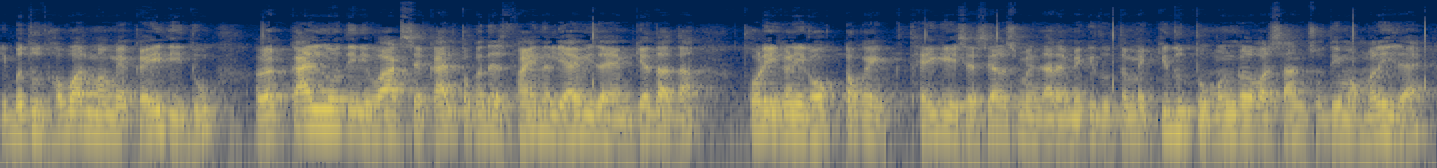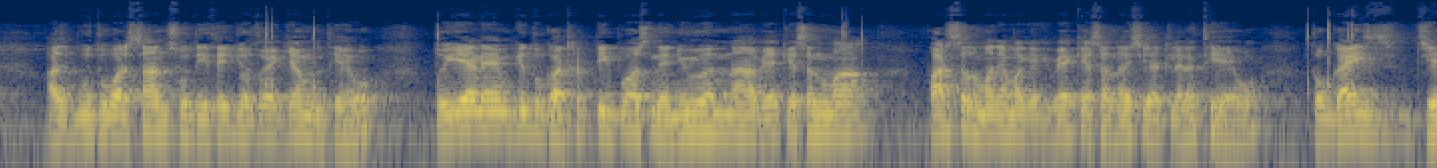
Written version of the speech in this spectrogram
એ બધું સવારમાં મેં કહી દીધું. હવે કાલનો દીની વાટ છે. કાલ તો કદાચ ફાઇનલી આવી જાય એમ કહેતા હતા. થોડી ઘણી રોકટોક થઈ ગઈ છે સેલ્સમેન જ્યારે મેં કીધું, તમે કીધું તું મંગળવાર સાંજ સુધીમાં મળી જાય. આજ બુધવાર સાંજ સુધી થઈ ગયો તો એ કેમ નથી આવ્યો? તો એણે એમ કીધું કે થર્ટી પ્લસ ને ન્યૂ યરના વેકેશનમાં પાર્સલમાં એમાં કંઈક વેકેશન હશે એટલે નથી આવ્યો. તો ગાઈઝ જે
